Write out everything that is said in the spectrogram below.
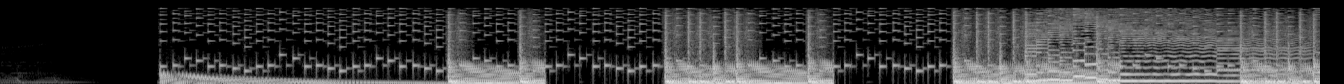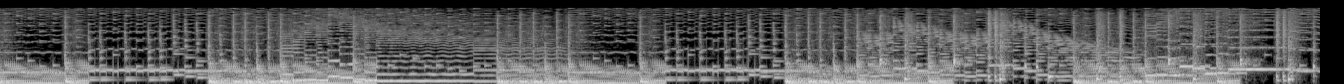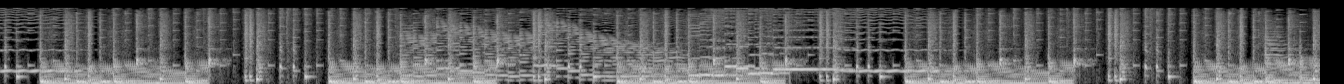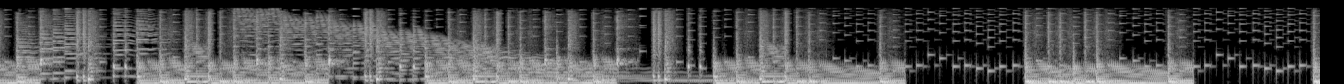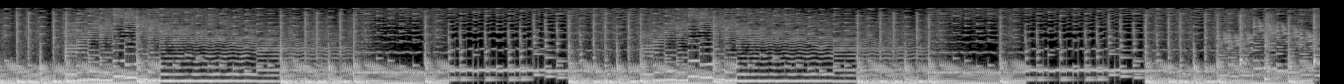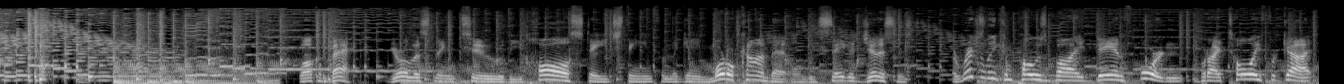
To the Hall stage theme from the game Mortal Kombat on the Sega Genesis, originally composed by Dan Forden, but I totally forgot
